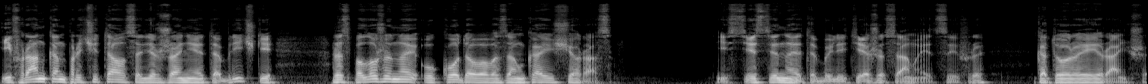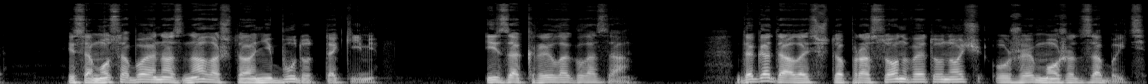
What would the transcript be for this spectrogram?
И Франкон прочитал содержание таблички — расположенной у кодового замка еще раз. Естественно, это были те же самые цифры, которые и раньше. И, само собой, она знала, что они будут такими. И закрыла глаза. Догадалась, что про сон в эту ночь уже может забыть.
